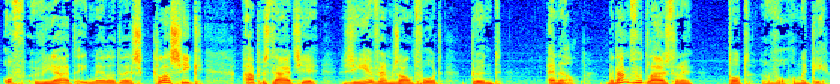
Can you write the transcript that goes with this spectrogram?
of via het e-mailadres klassiek apenstaartje Bedankt voor het luisteren. Tot een volgende keer.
